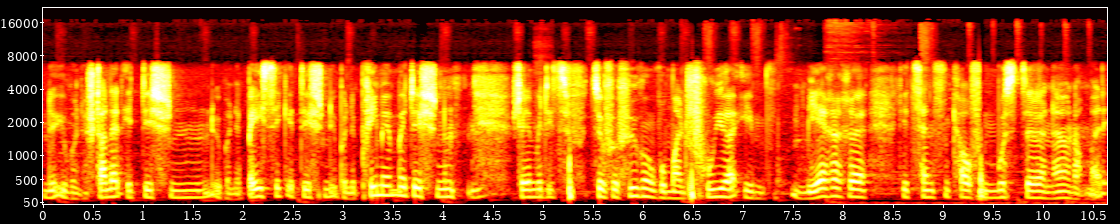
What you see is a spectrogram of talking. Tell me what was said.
ne, über eine Standard Edition, über eine Basic Edition, über eine Premium Edition. Stellen wir die zur Verfügung, wo man früher eben mehrere Lizenzen kaufen musste. Ne, noch mal,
